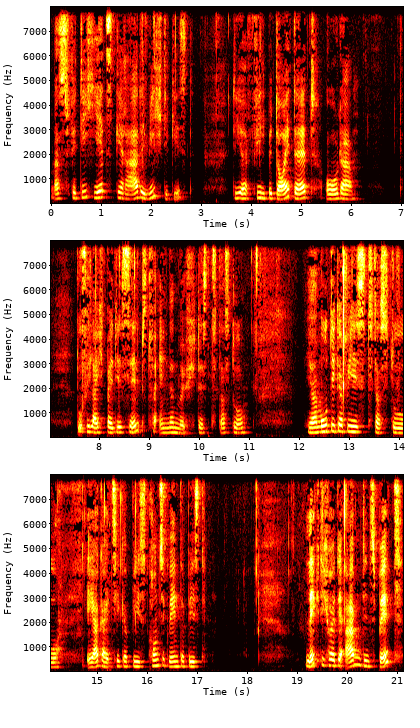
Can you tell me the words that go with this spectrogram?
was für dich jetzt gerade wichtig ist, dir viel bedeutet oder du vielleicht bei dir selbst verändern möchtest, dass du ja mutiger bist, dass du ehrgeiziger bist, konsequenter bist. Leg dich heute Abend ins Bett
